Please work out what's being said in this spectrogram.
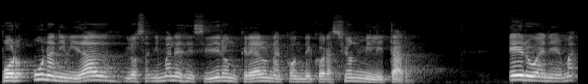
Por unanimidad, los animales decidieron crear una condecoración militar. Héroe animal.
